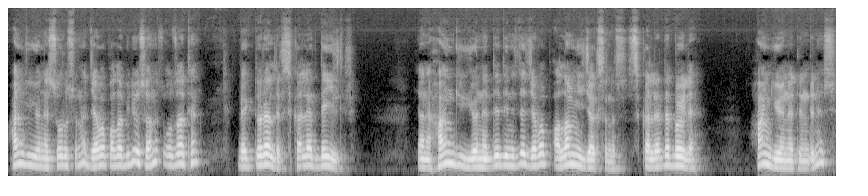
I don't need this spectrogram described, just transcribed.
Hangi yöne sorusuna cevap alabiliyorsanız o zaten vektöreldir, skaler değildir. Yani hangi yöne dediğinizde cevap alamayacaksınız. Skalerde böyle. Hangi yöne dindiniz?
